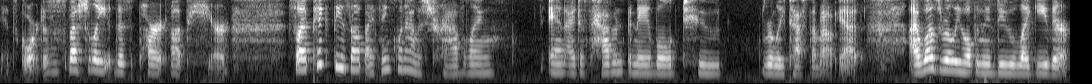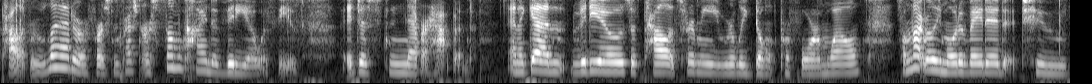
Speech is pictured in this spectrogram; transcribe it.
It's gorgeous, especially this part up here. So I picked these up, I think, when I was traveling, and I just haven't been able to really test them out yet. I was really hoping to do like either a palette roulette or a first impression or some kind of video with these. It just never happened. And again, videos with palettes for me really don't perform well. So I'm not really motivated to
